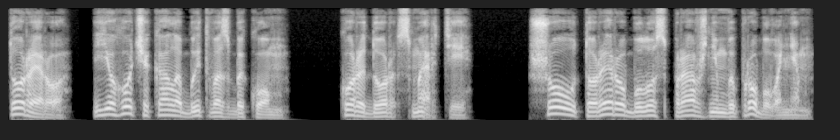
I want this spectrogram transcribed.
Тореро. Його чекала битва з биком, коридор смерті. Шоу Тореро було справжнім випробуванням.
